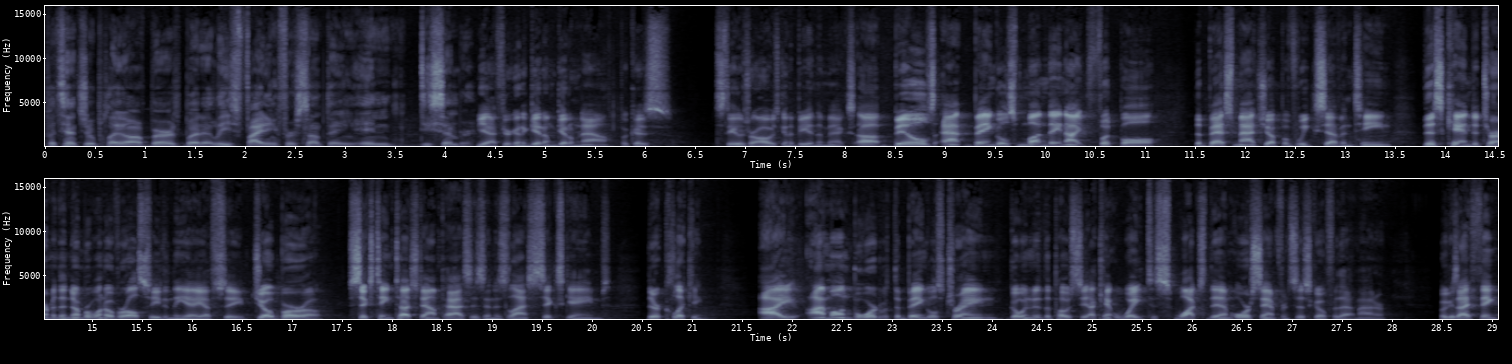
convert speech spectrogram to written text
potential playoff berth, but at least fighting for something in December. Yeah, if you're going to get them, get them now because Steelers are always going to be in the mix. Uh, Bills at Bengals Monday Night Football, the best matchup of Week 17. This can determine the number one overall seed in the AFC. Joe Burrow, 16 touchdown passes in his last six games. They're clicking. I I'm on board with the Bengals train going into the postseason. I can't wait to watch them or San Francisco for that matter, because I think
